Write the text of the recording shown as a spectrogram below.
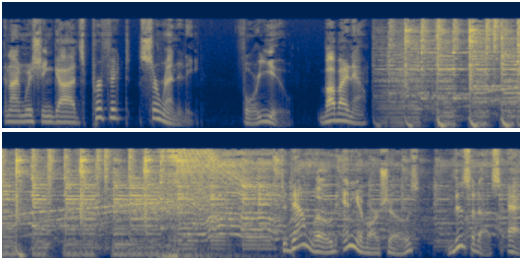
and I'm wishing God's perfect serenity for you. Bye bye now. To download any of our shows, visit us at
